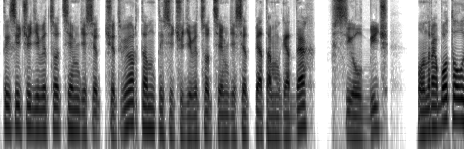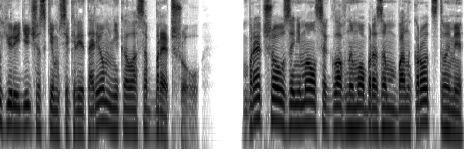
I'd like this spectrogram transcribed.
В 1974-1975 годах в Сил-Бич он работал юридическим секретарем Николаса Брэдшоу — Брэдшоу занимался главным образом банкротствами,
